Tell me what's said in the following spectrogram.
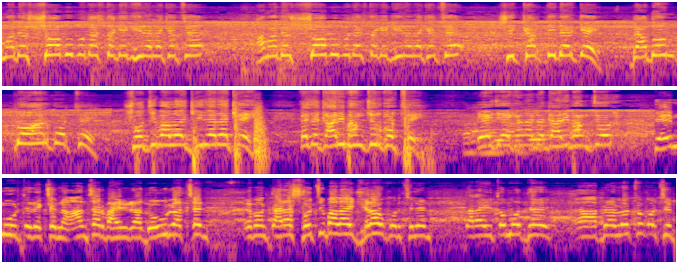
আমাদের সব উপদেশটাকে ঘিরে রেখেছে আমাদের সব উপদেশটাকে ঘিরে রেখেছে শিক্ষার্থীদেরকে বেদম প্রহার করছে। সচিবালয় ঘিরে রেখে এই যে গাড়ি ভাঙচুর করছে। এই যে এখানে একটা গাড়ি ভাঙচুর। এই মুহূর্তে দেখছেন আনসার বাহিনীরা দৌড়াচ্ছেন এবং তারা সচিবালয় ঘেরাও করছিলেন। তারা ইতোমধ্যে আপনারা লক্ষ্য করছেন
